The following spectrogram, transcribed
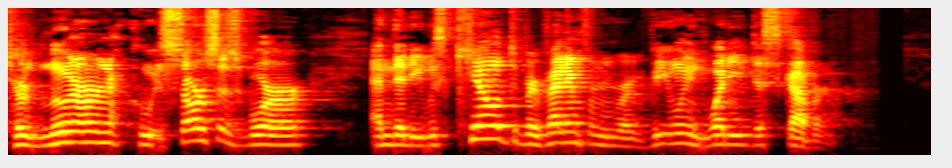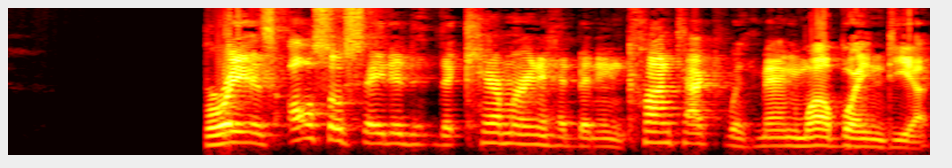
to learn who his sources were and that he was killed to prevent him from revealing what he discovered. Berrellez also stated that Camarena had been in contact with Manuel Buendia.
